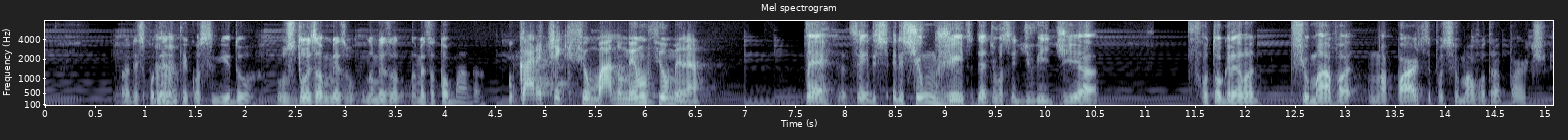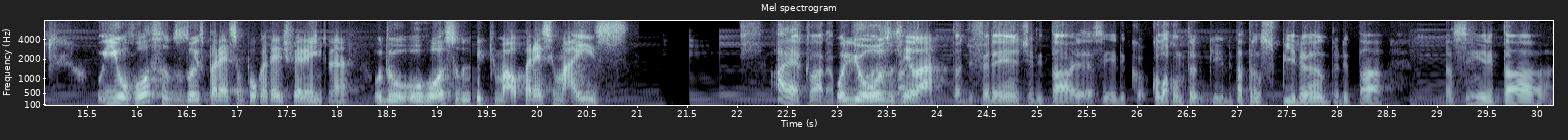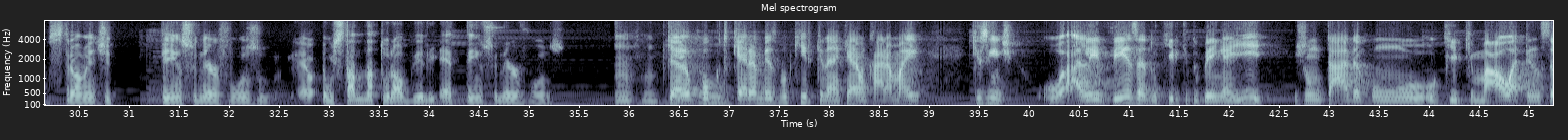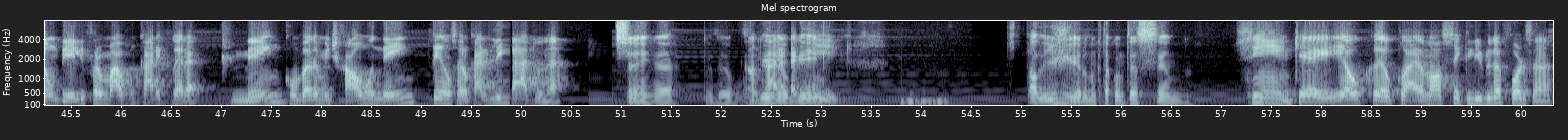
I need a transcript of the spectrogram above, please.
Pra eles poderem Hum. ter conseguido os dois ao mesmo, no mesmo, na mesma tomada. O cara tinha que filmar no mesmo filme, né? É, assim, eles, eles tinham um jeito né, de você dividir a fotograma, filmava uma parte, depois filmava outra parte. E o rosto dos dois parece um pouco até diferente, né? O, do, o rosto do Kirk Mal parece mais Ah, é, claro. a oleoso, maquiagem sei tá, lá. Tá diferente, ele tá, assim, ele co- coloca um que ele tá transpirando, ele tá, assim, ele tá extremamente tenso e nervoso. É, o estado natural dele é tenso e nervoso. Uhum. Que era um Então- pouco do que era mesmo o Kirk, né? Que era um cara mais. Que é o seguinte, a leveza do Kirk do bem aí, juntada com o, o Kirk mal, a tensão dele, formava um cara que não era nem completamente calmo, nem tenso, era um cara ligado, né? Sim, é, entendeu? É Alguém, cara alguém que. tá ligeiro no que tá acontecendo. Sim, que é, é, o, é, o, é o nosso equilíbrio da força, né?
